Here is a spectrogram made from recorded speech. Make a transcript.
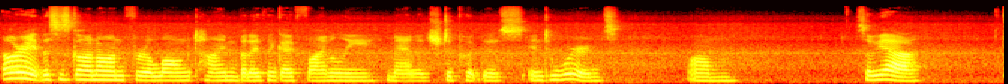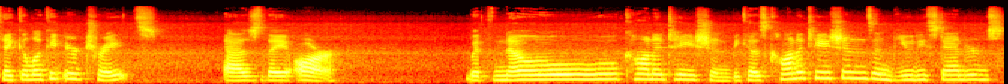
alright, this has gone on for a long time, but I think I finally managed to put this into words. Um, so yeah, take a look at your traits as they are, with no connotation, because connotations and beauty standards,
